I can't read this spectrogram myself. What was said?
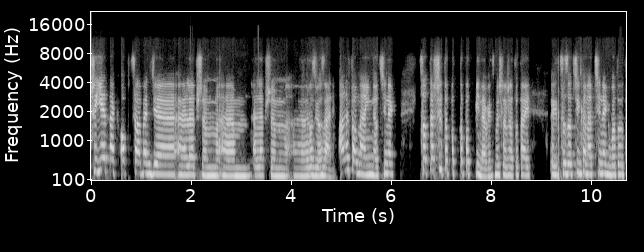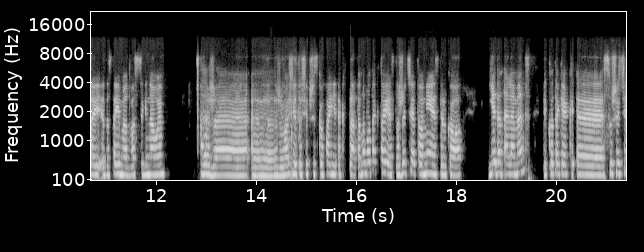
czy jednak obca będzie e, lepszym, lepszym e, rozwiązaniem. Ale to na inny odcinek, co też się to, pod, to podpina, więc myślę, że tutaj e, co z odcinka na odcinek, bo tutaj dostajemy od Was sygnały, że, e, że właśnie to się wszystko fajnie tak wplata. No bo tak to jest. To życie to nie jest tylko jeden element, tylko tak jak e, słyszycie,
